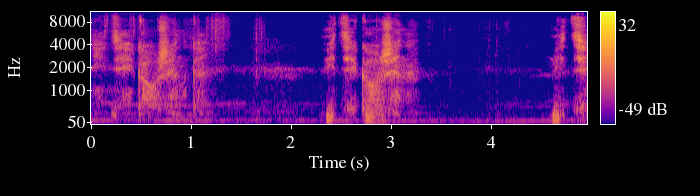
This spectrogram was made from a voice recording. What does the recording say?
Дивіться, яка ожинка. Дивіться, яка ожина. Дивіться.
